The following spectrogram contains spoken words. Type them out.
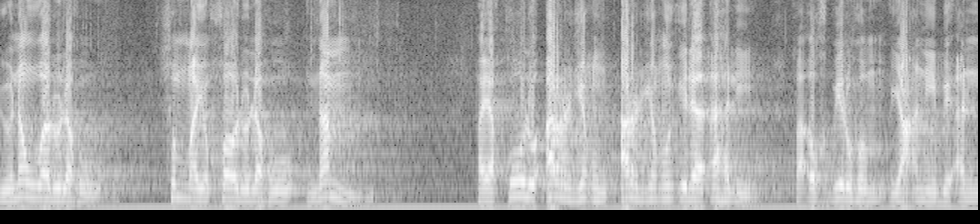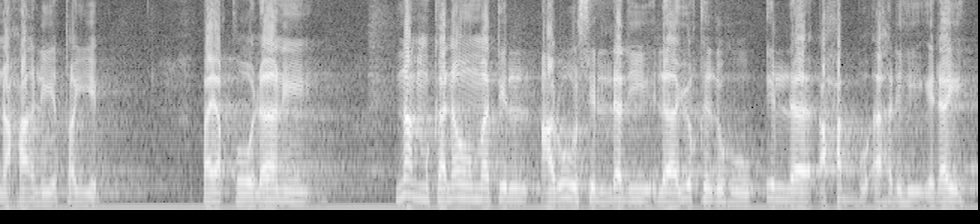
ينور له ثم يقال له نم فيقول أرجع أرجع إلى أهلي فأخبرهم يعني بأن حالي طيب فيقولان نم كنومة العروس الذي لا يقظه إلا أحب أهله إليه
